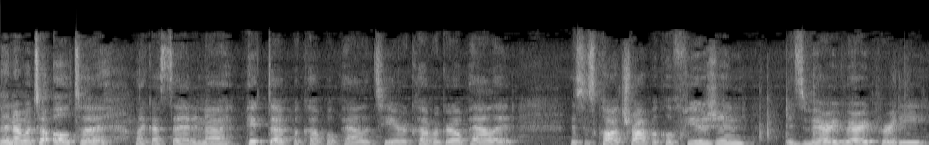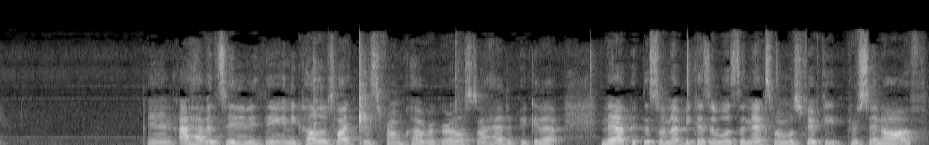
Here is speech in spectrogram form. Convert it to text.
Then I went to Ulta, like I said, and I picked up a couple palettes here. CoverGirl palette. This is called Tropical Fusion. It's very, very pretty. And I haven't seen anything, any colors like this from CoverGirl, so I had to pick it up. And then I picked this one up because it was the next one was 50% off.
